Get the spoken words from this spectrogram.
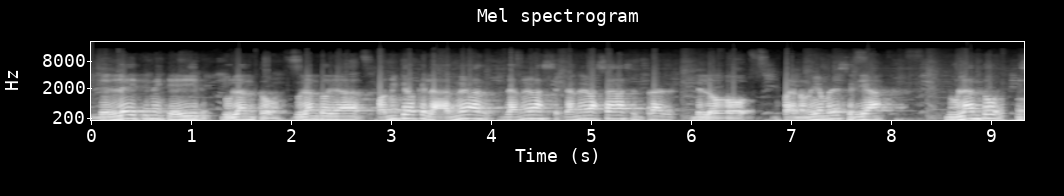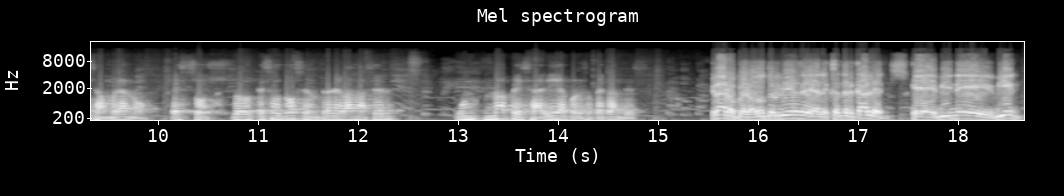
de ley tiene que ir Dulanto. Dulanto ya, para mí creo que la nueva, la nueva, la nueva saga central de lo para noviembre sería Dulanto y Zambrano. Esos, dos- esos dos centrales van a ser un- una pesadilla para los atacantes. Claro, pero no te olvides de Alexander Callens, que viene bien.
